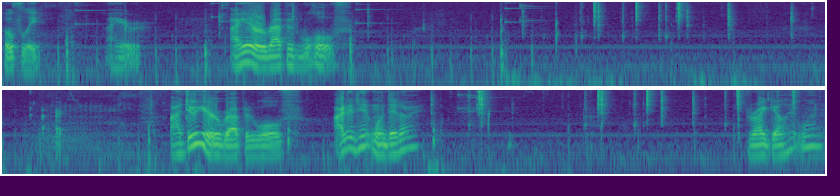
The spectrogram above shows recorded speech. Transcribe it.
Hopefully. I hear I hear a rapid wolf. Alright. I do hear a rapid wolf. I didn't hit one, did I? Did Rigel hit one?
